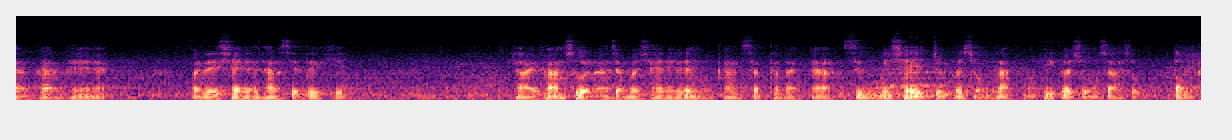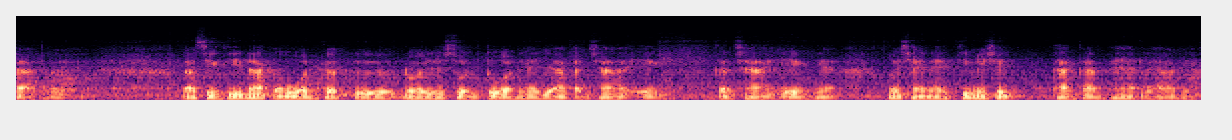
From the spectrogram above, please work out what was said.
ทางการแพทย์ ไม่ได้ใช้ในทางเศรษฐกิจ หลายภาคส่วนอาจจะมาใช้ในเรื่องของการสันทนาการ ซึ่งไม่ใช่จุดประสงค์หลักของที่กระทรวงสาธารณสุขต้องการเลย และสิ่งที่น่ากังวลก็คือโดยส่วนตัวเนี่ยยากัญชาเอง กัญชาเองเนี่ยเมื่อใช้ในที่ไม่ใช่ทางการแพทย์แล้วเนี่ย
